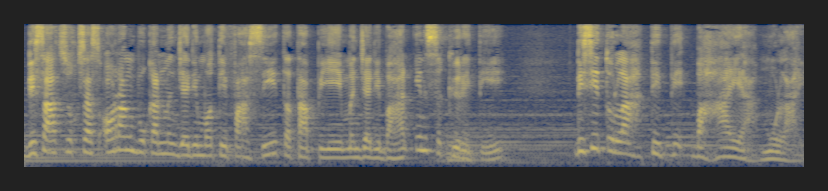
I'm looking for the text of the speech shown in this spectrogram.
Di saat sukses orang bukan menjadi motivasi tetapi menjadi bahan insecurity, di situlah titik bahaya mulai.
